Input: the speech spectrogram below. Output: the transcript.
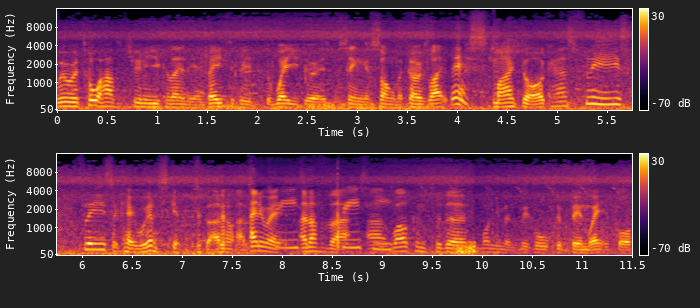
We were taught how to tune a ukulele, and basically the way you do it is by singing a song that goes like this. My dog has fleas, fleas. Okay, we're going to skip this, but I don't. Anyway, Fleas, enough of that. fleas, Uh, welcome to the monument we've all been waiting for.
